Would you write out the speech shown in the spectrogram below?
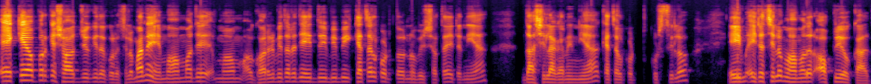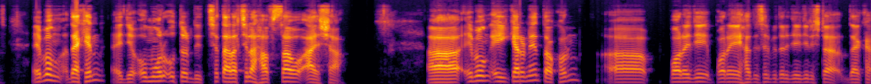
একে অপরকে সহযোগিতা করেছিল?" মানে মোহাম্মদে মম ঘরের ভিতরে যে এই ২ বিবি ক্যাচাল করত নবীর সাথে এটা নিয়া, দাসী লাগানি নিয়া ক্যাচাল করছিল। এই এটা ছিল মোহাম্মদের অপ্রিয় কাজ। এবং দেখেন এই যে ওমর উত্তর দিচ্ছে তারা ছিল হাফসা ও আয়েশা। আ এবং এই কারণে তখন পরে যে পরে হাদিসের ভিতরে যে জিনিসটা দেখা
